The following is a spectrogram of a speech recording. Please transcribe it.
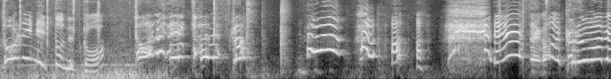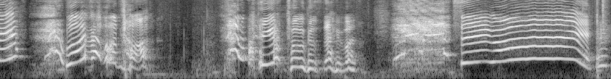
取りに行ったんですか？取りに行ったんですか？えー、すごい！車で？わざわざ？ありがとうございます。すごい！4つ。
